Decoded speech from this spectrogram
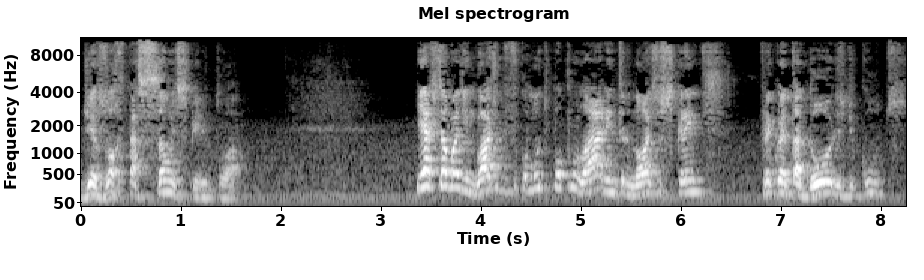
de exortação espiritual. E essa é uma linguagem que ficou muito popular entre nós, os crentes, frequentadores de cultos.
